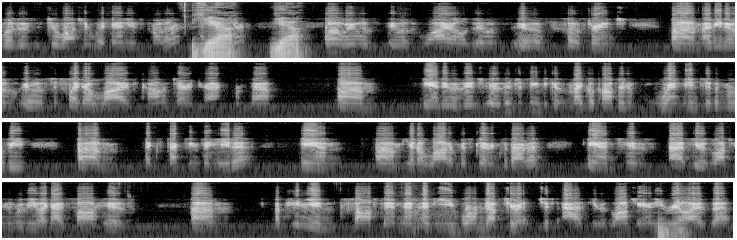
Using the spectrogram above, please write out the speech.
Was it to watch it with Andy's brother? Yeah. Yeah. Oh, it was it was wild. It was it was so strange. Um, I mean, it was it was just like a live commentary track from them, um, and it was it was interesting because Michael Kaufman went into the movie um, expecting to hate it, and um, he had a lot of misgivings about it. And his as he was watching the movie, like I saw his um, opinion soften, and, and he warmed up to it just as he was watching, it, and he realized that.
